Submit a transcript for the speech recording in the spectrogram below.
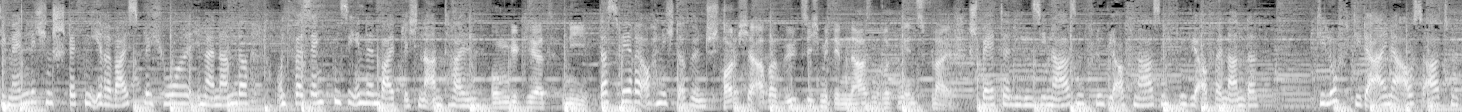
Die männlichen stecken ihre Weißblechrohre ineinander und versenken sie in den weiblichen Anteilen. Umgekehrt nie. Das wäre auch nicht erwünscht. Horche aber wühlt sich mit dem Nasenrücken ins Fleisch. Später liegen sie Nasenflügel auf Nasenflügel aufeinander. Die Luft, die der eine ausatmet,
